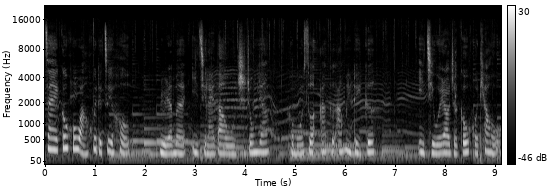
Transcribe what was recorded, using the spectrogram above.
在篝火晚会的最后，女人们一起来到舞池中央，和摩梭阿哥阿妹对歌，一起围绕着篝火跳舞，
